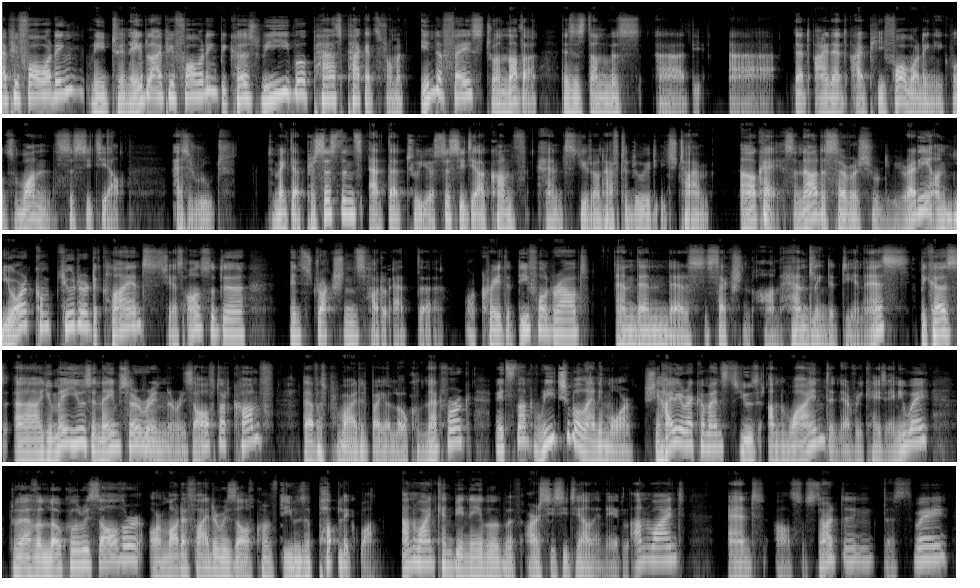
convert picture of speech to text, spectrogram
IP forwarding, we need to enable IP forwarding because we will pass packets from an interface to another. This is done with uh, the uh, net inet IP forwarding equals one sysctl as a root. To make that persistence, add that to your sysctl conf and you don't have to do it each time. Okay, so now the server should be ready on your computer, the client. She has also the instructions how to add the or create the default route. And then there's a section on handling the DNS because uh, you may use a name server in resolv.conf that was provided by your local network. It's not reachable anymore. She highly recommends to use unwind in every case anyway, to have a local resolver or modify the resolv conf to use a public one. Unwind can be enabled with rcctl enable unwind and also starting this way.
